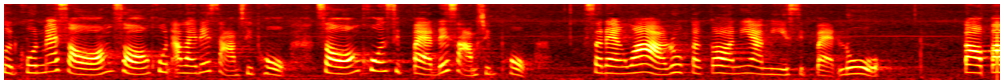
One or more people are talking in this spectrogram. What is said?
สูตรคูณแม่ 2 2คูณอะไรได้ 36 2คูณ18 ได้ 36 แสดงว่าลูกตะกร้อเนี่ยมี 18 ลูก ต่อไป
